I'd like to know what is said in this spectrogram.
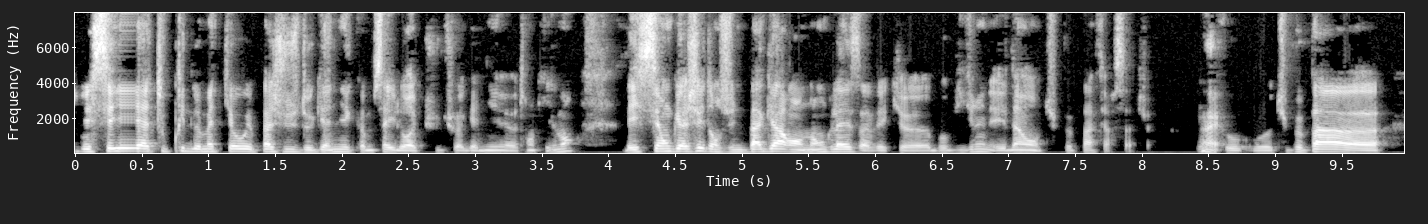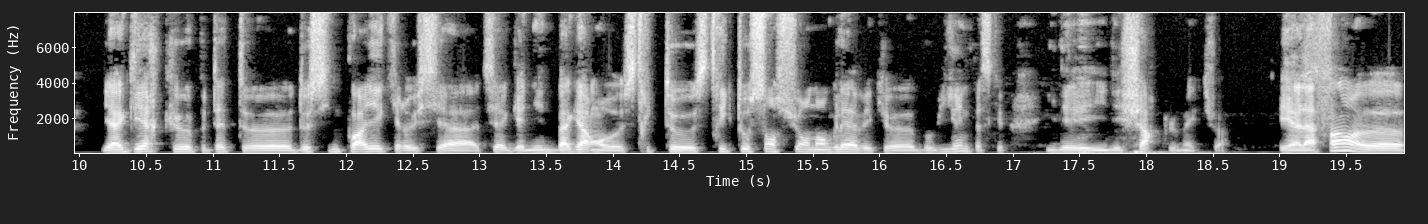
il essayait à tout prix de le mettre KO et pas juste de gagner comme ça, il aurait pu, tu vois, gagner euh, tranquillement. Mais il s'est engagé dans une bagarre en anglaise avec euh, Bobby Green et non, tu peux pas faire ça, tu vois. Ouais. Faut, tu peux pas. il y a guère que peut-être euh, Dustin Poirier qui réussit à, tu sais, à gagner une bagarre en stricto stricto sensu en anglais avec Bobby Green parce que il est il est sharp le mec, tu vois. Et à la fin, euh,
